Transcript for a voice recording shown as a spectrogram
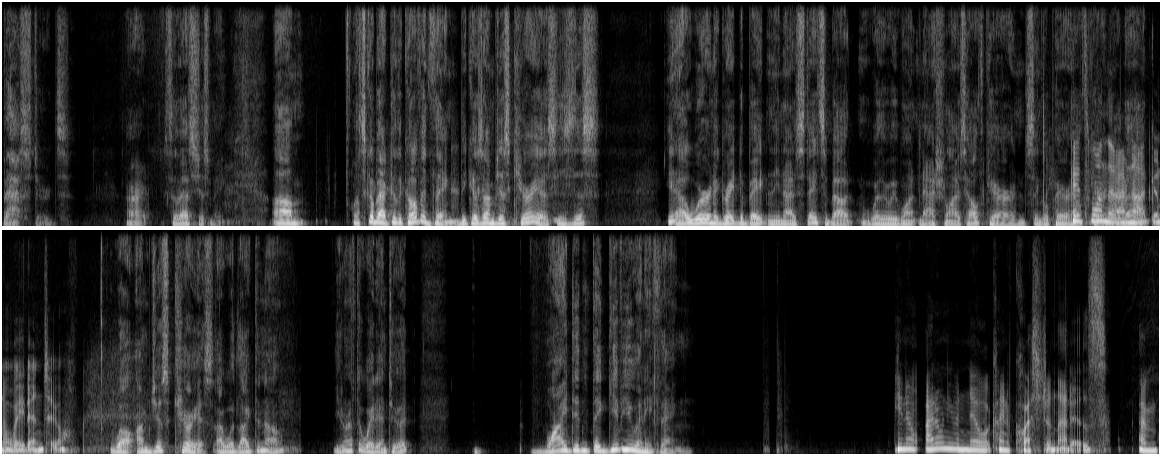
Bastards. All right. So that's just me. Um, let's go back to the COVID thing because I'm just curious. Is this, you know, we're in a great debate in the United States about whether we want nationalized health care and single payer health it's one that I'm not going to wade into. Well, I'm just curious. I would like to know. You don't have to wade into it. Why didn't they give you anything? You know, I don't even know what kind of question that is. I'm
